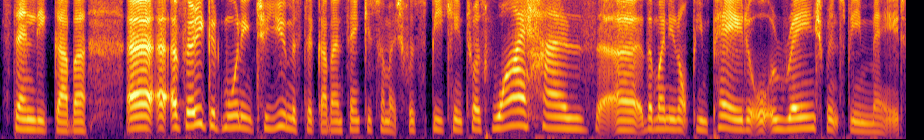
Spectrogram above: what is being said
Stanley Gaba. Uh, a very good morning to you, Mr. Gaba, and thank you so much for speaking to us. Why has uh, the money not been paid or arrangements been made?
